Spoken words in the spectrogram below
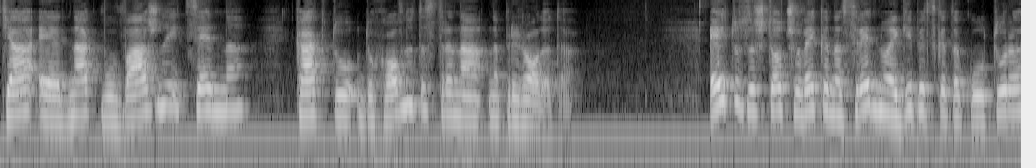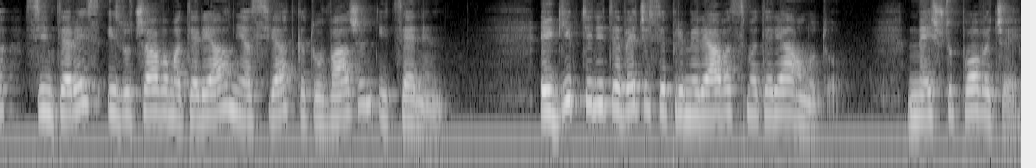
Тя е еднакво важна и ценна, както духовната страна на природата. Ето защо човека на средноегипетската култура с интерес изучава материалния свят като важен и ценен. Египтяните вече се примиряват с материалното. Нещо повече,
